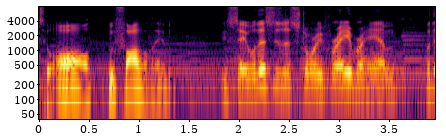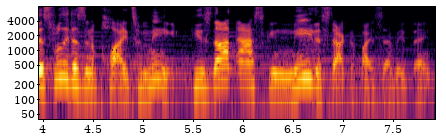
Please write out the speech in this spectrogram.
to all who follow him. You say, well, this is a story for Abraham, but this really doesn't apply to me. He's not asking me to sacrifice everything,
